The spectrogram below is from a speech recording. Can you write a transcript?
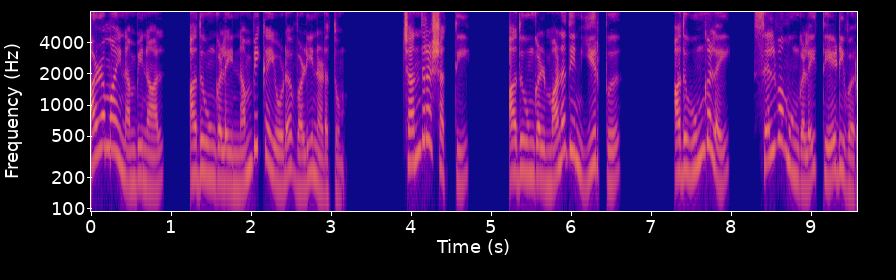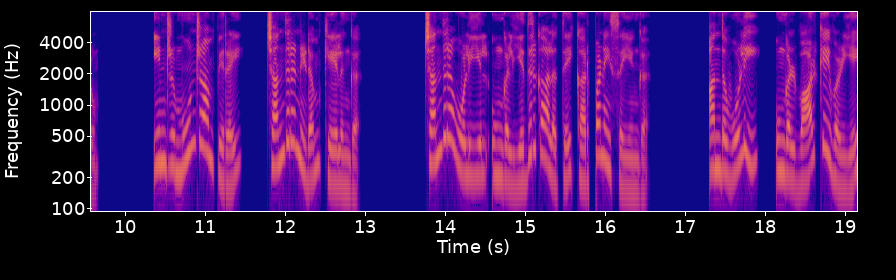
ஆழமாய் நம்பினால் அது உங்களை நம்பிக்கையோட வழி நடத்தும். சந்திர சக்தி அது உங்கள் மனதின் ஈர்ப்பு அது உங்களை செல்வம் உங்களை தேடி வரும். இன்று மூன்றாம் பிறை சந்திரனிடம் கேளுங்க. சந்திர ஒளியில் உங்கள் எதிர்காலத்தை கற்பனை செய்யுங்க. அந்த ஒளி உங்கள் வாழ்க்கை வழியை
